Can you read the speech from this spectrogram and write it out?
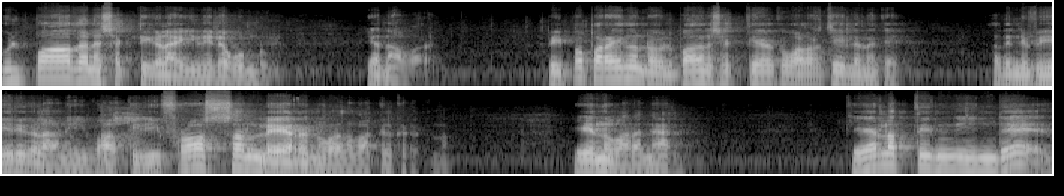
ഉൽപ്പാദന ശക്തികളായി നിലകൊണ്ടു എന്നാണ് പറയുന്നത്. അപ്പോൾ ഇപ്പോൾ പറയുന്നുണ്ടോ ഉൽപ്പാദന ശക്തികൾക്ക് വളർച്ചയില്ലെന്നൊക്കെ? അതിന്റെ വേരുകളാണ് ഈ വാക്കിൽ ഈ ഫ്രോസൺ ലെയർ എന്ന് പറയുന്ന വാക്കിൽ കിടക്കുന്നത്. എന്ന് പറഞ്ഞാൽ കേരളത്തിന്റെ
